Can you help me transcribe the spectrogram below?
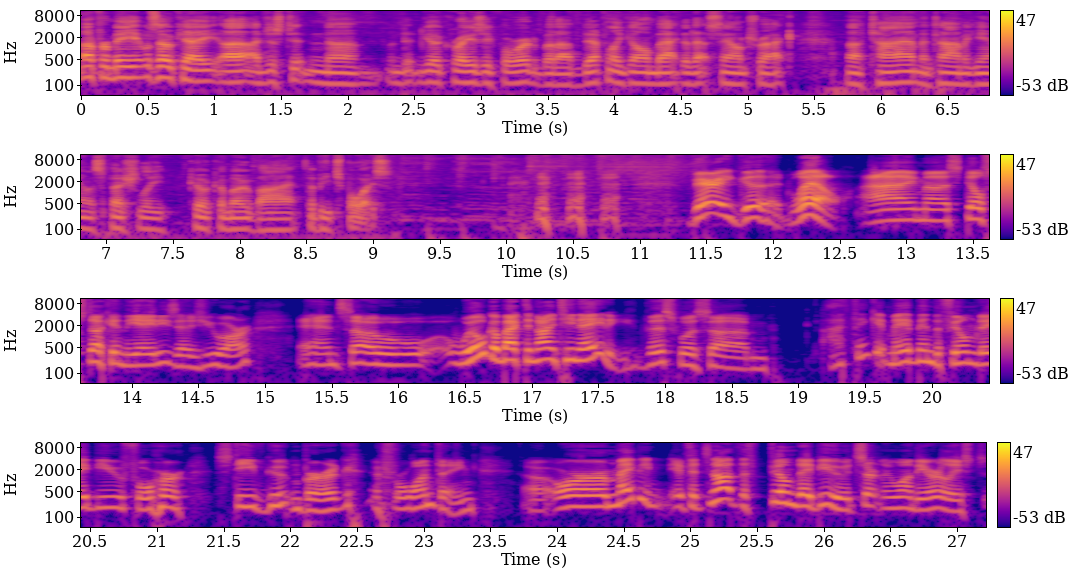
Uh, for me, it was okay. Uh, I just didn't uh, didn't go crazy for it, but I've definitely gone back to that soundtrack uh, time and time again, especially Kokomo by the Beach Boys. Very good. Well, I'm uh, still stuck in the 80s as you are. And so we'll go back to 1980. This was, um, I think it may have been the film debut for Steve Guttenberg, for one thing. Uh, or maybe if it's not the film debut, it's certainly one of the earliest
